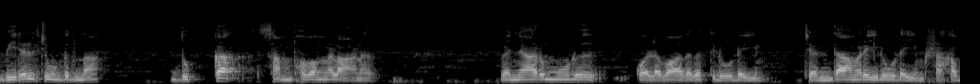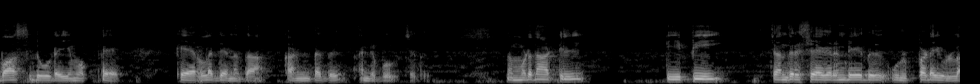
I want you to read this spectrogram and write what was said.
വിരൽ ചൂണ്ടുന്ന ദുഃഖ സംഭവങ്ങളാണ്. വെഞ്ഞാറുമൂട് കൊലപാതകത്തിലൂടെയും ചെന്താമരയിലൂടെയും ഷഹബാസിലൂടെയും ഒക്കെ കേരള ജനത കണ്ടത് അനുഭവിച്ചത്. നമ്മുടെ നാട്ടിൽ ടി പി ചന്ദ്രശേഖരന്റേത് ഉൾപ്പെടെയുള്ള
